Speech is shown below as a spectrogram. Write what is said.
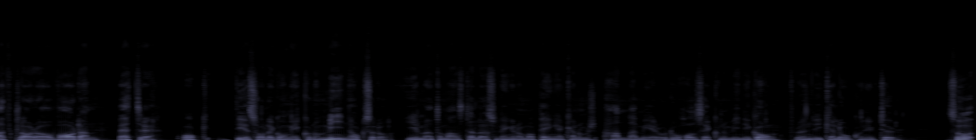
att klara av vardagen bättre och dels hålla igång ekonomin också då. I och med att de anställda så länge de har pengar kan de handla mer och då hålls ekonomin igång för att undvika lågkonjunktur. Så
